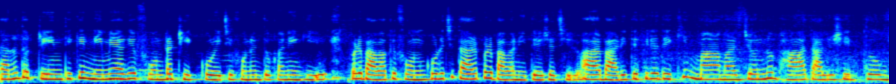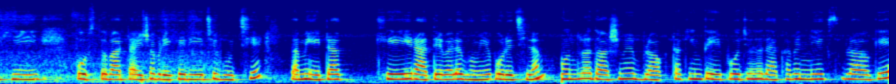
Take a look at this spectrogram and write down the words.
জানো তো, ট্রেন থেকে নেমে আগে ফোনটা ঠিক করেছি, ফোনের দোকানে গিয়ে। পরে বাবাকে ফোন করেছি, তারপরে বাবা নিতে এসেছিল। আর বাড়িতে ফিরে দেখি, মা আমার জন্য ভাত, আলু সিদ্ধ, ঘি, পোস্ত বাটা এসব রেখে দিয়েছে গুছিয়ে। তো আমি এটা খেয়ে রাতেরবেলা ঘুমিয়ে পড়েছিলাম। বন্ধুরা, দশমীর ব্লগটা কিন্তু এই পর্যন্ত দেখাবে। নেক্সট ব্লগে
